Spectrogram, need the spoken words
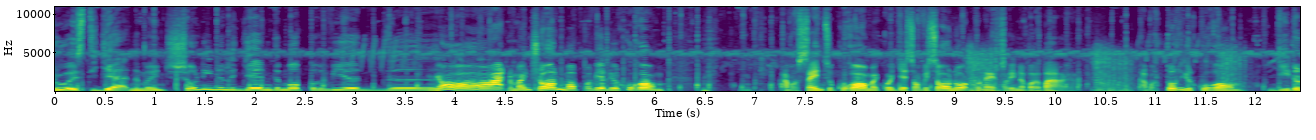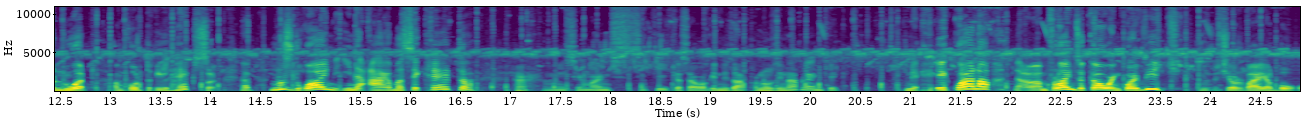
Louis, die jaten mijn schon in een legende, mopper weer? de... Ja, jaten mijn schon, mopper weer de courant. Aber senza curom, kon je sowieso nur conoscere in barbara. Aber tot il curom, die de nood am contra il hexer. Nus droin in arma secreta. Mi si mans si chi che sa organizzare per nus in ablenkik. E quella am fluenza cau in quei vic, si vai al bo.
